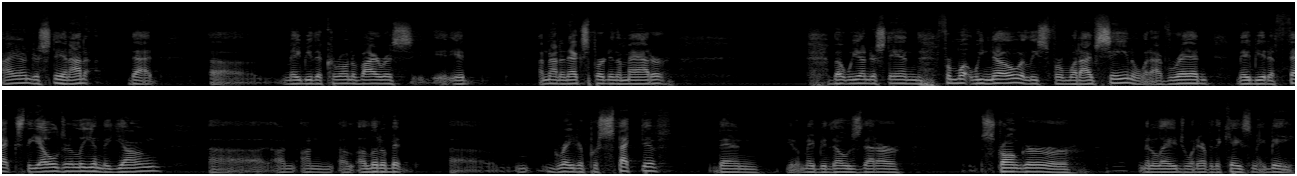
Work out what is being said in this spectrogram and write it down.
I understand I, that uh, maybe the coronavirus, it, it, I'm not an expert in the matter, but we understand from what we know, at least from what I've seen and what I've read, maybe it affects the elderly and the young uh, on, on a, a, little bit uh, greater perspective than you know maybe those that are stronger or middle age, whatever the case may be.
